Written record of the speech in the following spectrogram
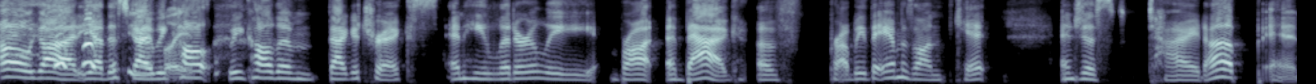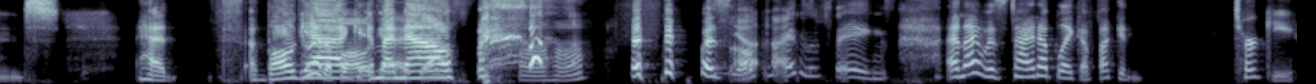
oh god yeah this guy we place. call we called him bag of tricks and he literally brought a bag of probably the amazon kit and just tied up and had a ball had a gag ball in my gag, yeah. mouth uh huh. There was all kinds of things and i was tied up like a fucking turkey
